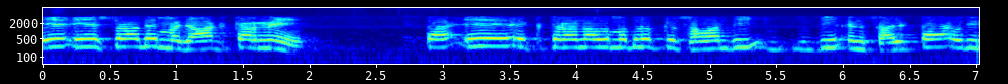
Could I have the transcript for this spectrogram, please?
ਇਹ ਇਸ ਤਰ੍ਹਾਂ ਦੇ ਮਜ਼ਾਕ ਕਰਨੇ। ਤਾਂ ਇਹ ਇੱਕ ਤਰ੍ਹਾਂ ਨਾਲ ਮਤਲਬ ਕਿਸਾਨ ਦੀ ਦੀ ਇਨਸਲਟ ਹੈ ਉਹਦੀ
